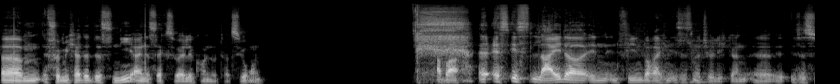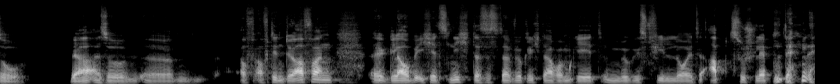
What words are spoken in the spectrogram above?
Ähm, für mich hatte das nie eine sexuelle Konnotation. Aber äh, es ist leider in, in vielen Bereichen ist es natürlich ganz, äh, ist es so. Ja, also ähm, auf, auf den Dörfern äh, glaube ich jetzt nicht, dass es da wirklich darum geht, möglichst viele Leute abzuschleppen, denn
